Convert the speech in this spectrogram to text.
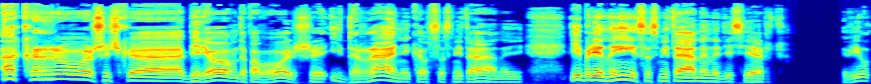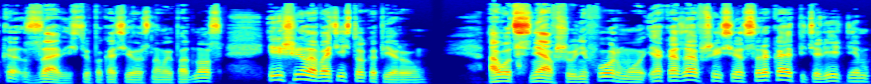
А крошечка берем да побольше, и драников со сметаной, и блины со сметаной на десерт. Вилка с завистью покосилась на мой поднос и решила обойтись только первым. А вот снявший униформу и оказавшийся сорока пятилетним,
